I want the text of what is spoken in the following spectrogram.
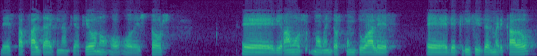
de esta falta de financiación o, de estos, eh, digamos, momentos puntuales de crisis del mercado,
